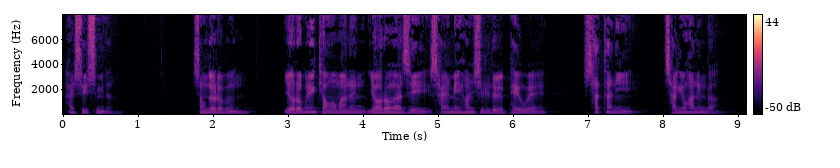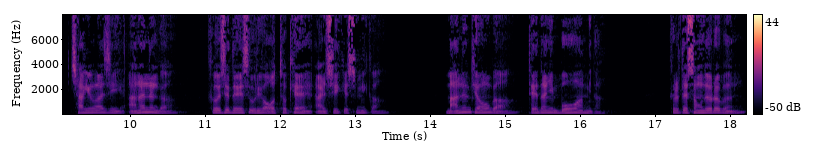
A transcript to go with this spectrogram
할 수 있습니다. 성도 여러분, 여러분이 경험하는 여러 가지 삶의 현실들 배후에 사탄이 작용하는가, 작용하지 않았는가, 그것에 대해서 우리가 어떻게 알 수 있겠습니까? 많은 경우가 대단히 모호합니다. 그럴 때 성도 여러분,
